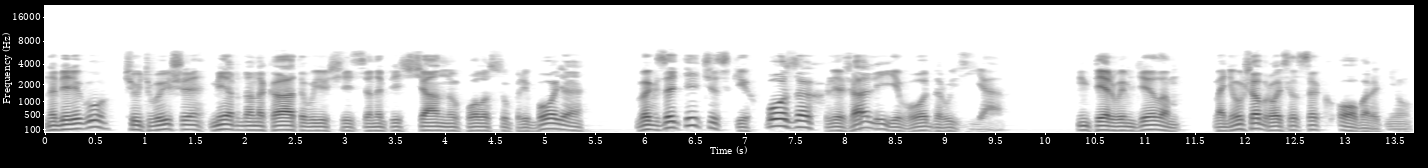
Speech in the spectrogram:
На берегу, чуть выше, мерно накатывающейся на песчаную полосу прибоя, в экзотических позах лежали его друзья. Первым делом Ванюша бросился к оборотню.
